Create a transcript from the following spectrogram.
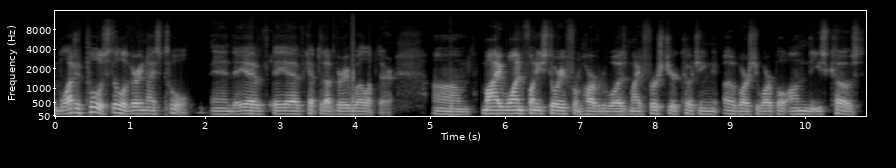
and Blodgett Pool is still a very nice pool, and they have they have kept it up very well up there. Um, my one funny story from Harvard was my first year coaching of varsity water polo on the East Coast.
